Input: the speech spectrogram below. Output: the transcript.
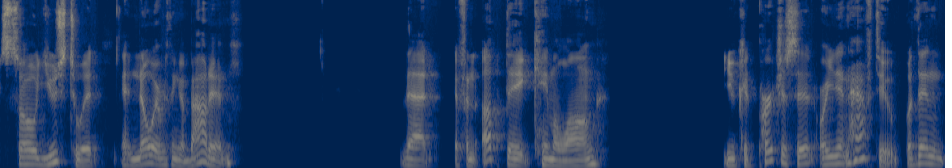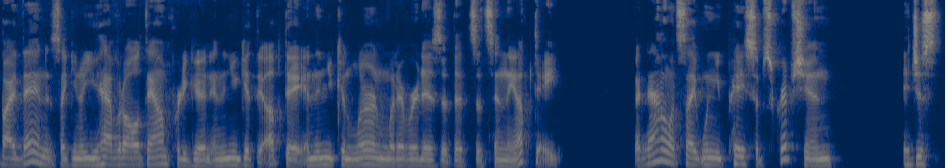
so used to it and know everything about it that if an update came along you could purchase it or you didn't have to but then by then it's like you know you have it all down pretty good and then you get the update and then you can learn whatever it is that that's, that's in the update but now it's like when you pay subscription it just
